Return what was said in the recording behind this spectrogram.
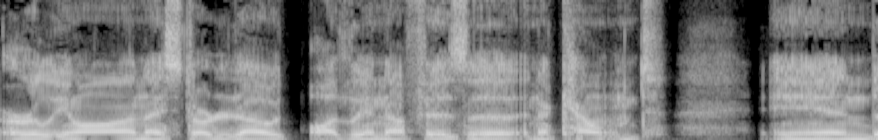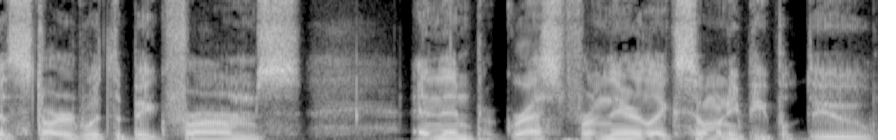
Early on, I started out, oddly enough, as a, an accountant and started with the big firms and then progressed from there like so many people do,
